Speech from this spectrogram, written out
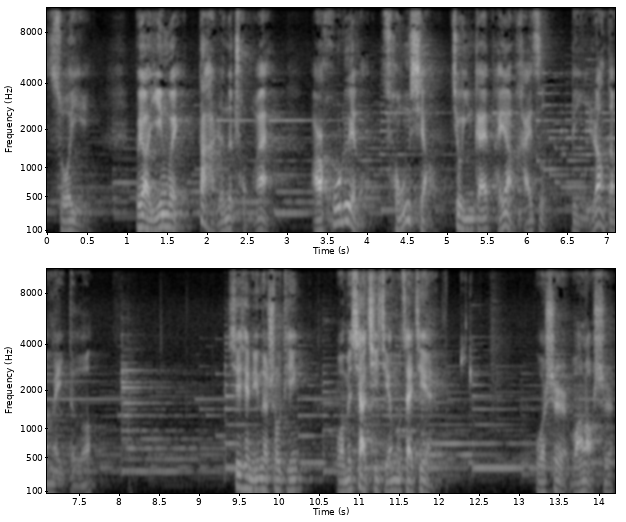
所以。不要因为大人的宠爱而忽略了从小就应该培养孩子礼让的美德。谢谢您的收听，我们下期节目再见。我是王老师。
